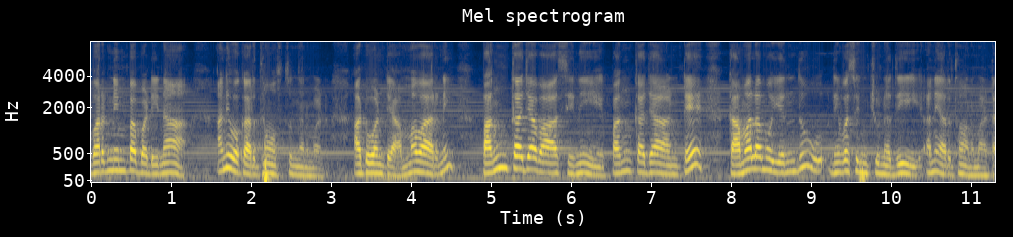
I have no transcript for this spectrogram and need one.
వర్ణింపబడిన అని ఒక అర్థం వస్తుందన్నమాట. అటువంటి అమ్మవారిని పంకజవాసిని పంకజ అంటే కమలము ఎందు నివసించున్నది అని అర్థం అనమాట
